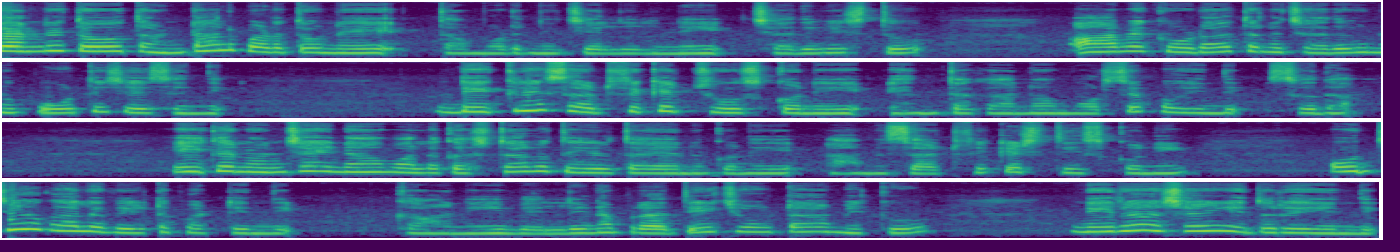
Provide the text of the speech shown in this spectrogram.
తండ్రితో తంటాలు పడుతూనే తమ్ముడిని చెల్లెల్ని చదివిస్తూ ఆమె కూడా తన చదువును పూర్తి చేసింది. డిగ్రీ సర్టిఫికెట్ చూసుకొని ఎంతగానో మురిసిపోయింది సుధా. ఇక నుంచైనా వాళ్ళ కష్టాలు తీరుతాయనుకుని ఆమె సర్టిఫికెట్స్ తీసుకొని ఉద్యోగాల వేట పట్టింది. కానీ వెళ్ళిన ప్రతి చోట ఆమెకు నిరాశ ఎదురయ్యింది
